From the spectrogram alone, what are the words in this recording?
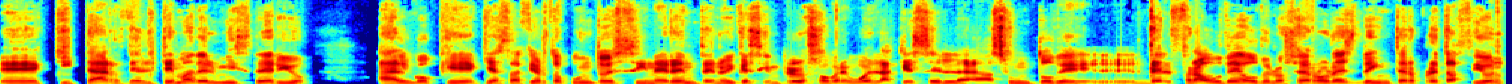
eh, quitar del tema del misterio algo que, hasta cierto punto es inherente ¿no? y que siempre lo sobrevuela, que es el asunto de, del fraude o de los errores de interpretación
